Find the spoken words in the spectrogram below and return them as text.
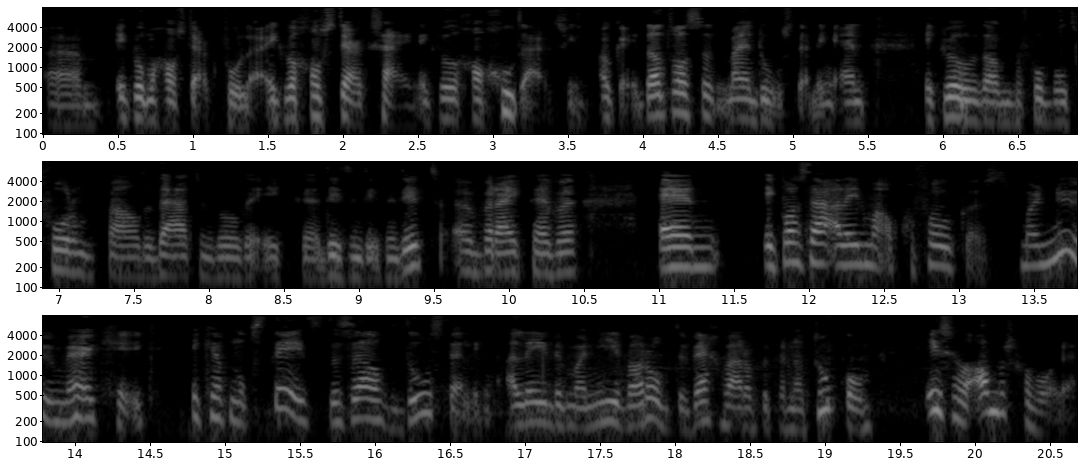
um, ik wil me gewoon sterk voelen. Ik wil gewoon sterk zijn. Ik wil er gewoon goed uitzien. Oké, dat was het, mijn doelstelling. En ik wilde dan bijvoorbeeld voor een bepaalde datum wilde ik uh, dit en dit en dit uh, bereikt hebben. En ik was daar alleen maar op gefocust. Maar nu merk ik, ik heb nog steeds dezelfde doelstelling. Alleen de manier waarop, de weg waarop ik er naartoe kom, is heel anders geworden.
